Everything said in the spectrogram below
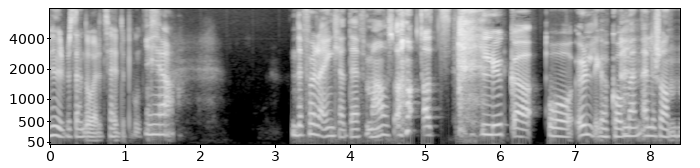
100 årets høydepunkt. Ja. Det føler jeg egentlig at det er for meg også. At Luka og Ulrik har kommet, eller sånn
